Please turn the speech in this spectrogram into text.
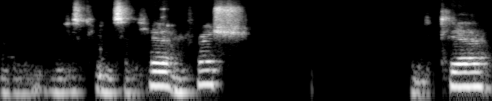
Me just clean this up here, refresh. And Clear.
